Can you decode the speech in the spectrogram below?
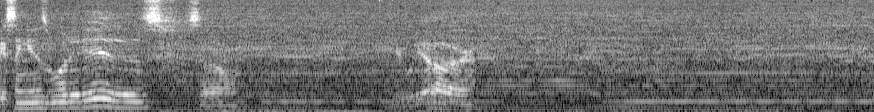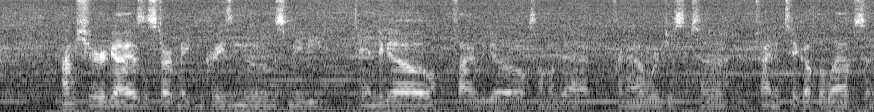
Racing is what it is. So, here we are. I'm sure guys will start making crazy moves, maybe 10 to go, 5 to go, something like that. For now, we're just uh, trying to tick off the laps and,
